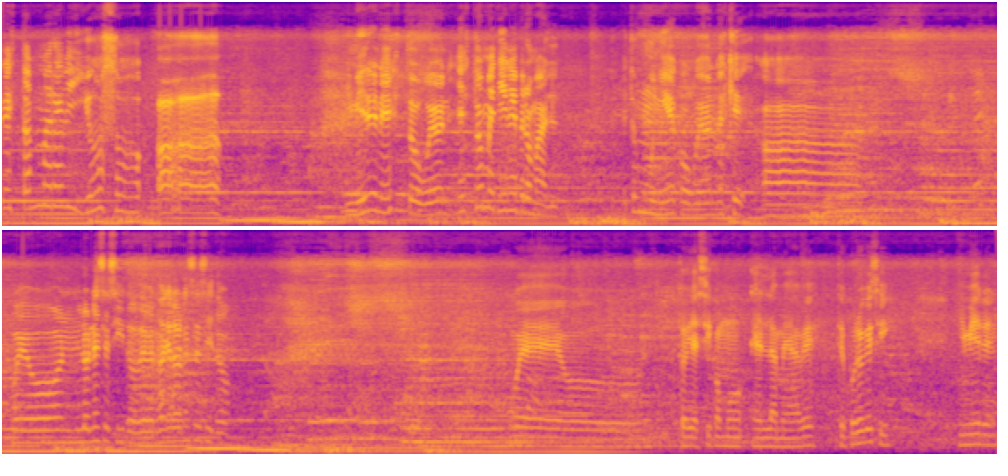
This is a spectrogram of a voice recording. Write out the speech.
Weón, están maravillosos. ¡Ah! Y miren esto, weón. Esto me tiene pero mal. Esto es un muñeco, weón. Es que... ah, weón, lo necesito. De verdad que lo necesito. Weón. Estoy así como en la meave. Te juro que sí. Y miren.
